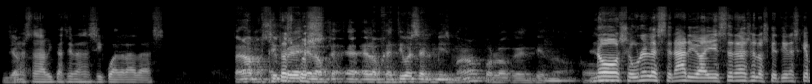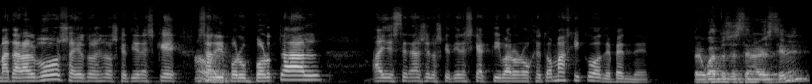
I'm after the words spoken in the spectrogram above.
Ya. Son estas habitaciones así cuadradas. Pero vamos, siempre Entonces, pues- el objetivo es el mismo, ¿no? Por lo que entiendo. O- No, según el escenario. Hay escenarios en los que tienes que matar al boss, hay otros en los que tienes que Ah, salir vale. por un portal, hay escenarios en los que tienes que activar un objeto mágico, depende. ¿Pero cuántos escenarios tiene?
